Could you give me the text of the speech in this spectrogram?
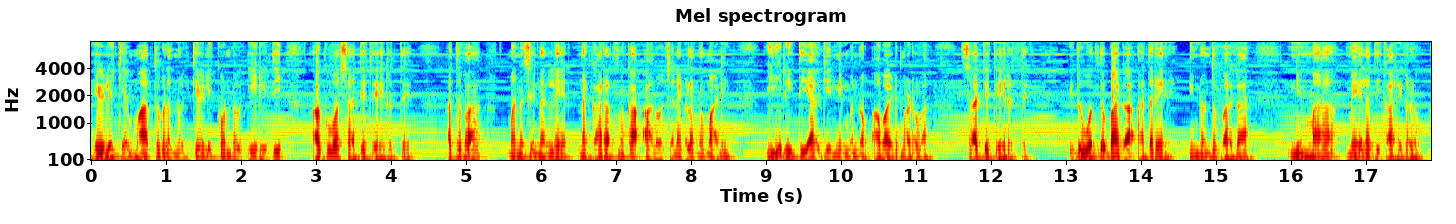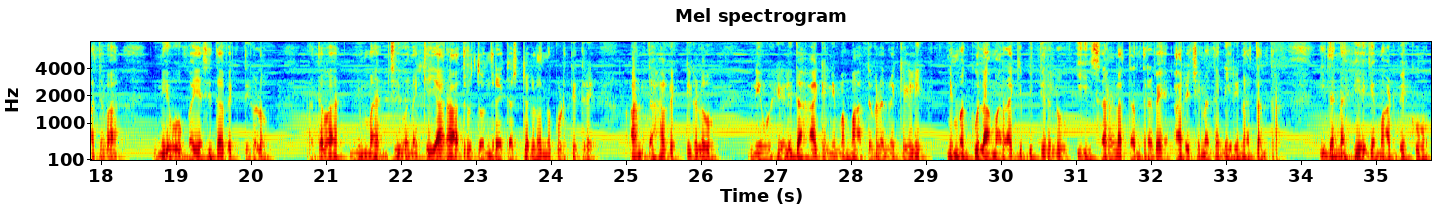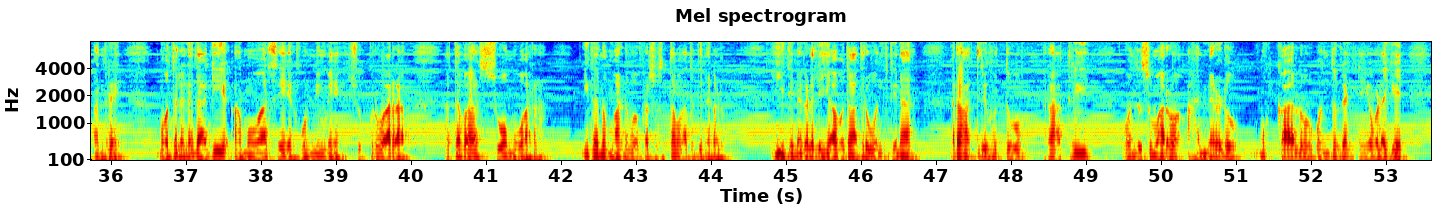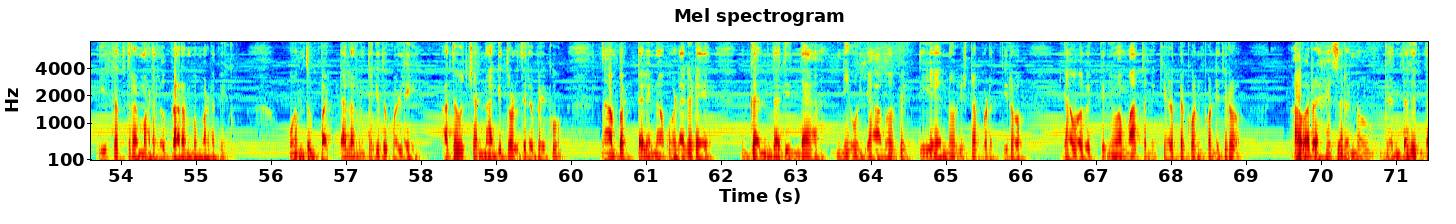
ಹೇಳಿಕೆ, ಮಾತುಗಳನ್ನು ಕೇಳಿಕೊಂಡು ಈ ರೀತಿ ಆಗುವ ಸಾಧ್ಯತೆ ಇರುತ್ತೆ. ಅಥವಾ ಮನಸ್ಸಿನಲ್ಲೇ ನಕಾರಾತ್ಮಕ ಆಲೋಚನೆಗಳನ್ನು ಮಾಡಿ ಈ ರೀತಿಯಾಗಿ ನಿಮ್ಮನ್ನು ಅವಾಯ್ಡ್ ಮಾಡುವ ಸಾಧ್ಯತೆ ಇರುತ್ತೆ. ಇದು ಒಂದು ಭಾಗ, ಆದರೆ ಇನ್ನೊಂದು ಭಾಗ, ನಿಮ್ಮ ಮೇಲಧಿಕಾರಿಗಳು ಅಥವಾ ನೀವು ಬಯಸಿದ ವ್ಯಕ್ತಿಗಳು ಅಥವಾ ನಿಮ್ಮ ಜೀವನಕ್ಕೆ ಯಾರಾದರೂ ತೊಂದರೆ, ಕಷ್ಟಗಳನ್ನು ಕೊಡ್ತಿದ್ರೆ ಅಂತಹ ವ್ಯಕ್ತಿಗಳು ನೀವು ಹೇಳಿದ ಹಾಗೆ ನಿಮ್ಮ ಮಾತುಗಳನ್ನು ಕೇಳಿ ನಿಮ್ಮ ಗುಲಾಮರಾಗಿ ಬಿದ್ದಿರಲು ಈ ಸರಳ ತಂತ್ರವೇ ಅರಿಶಿಣದ ನೀರಿನ ತಂತ್ರ. ಇದನ್ನು ಹೇಗೆ ಮಾಡಬೇಕು ಅಂದರೆ ಮೊದಲನೇದಾಗಿ ಅಮಾವಾಸ್ಯೆ, ಹುಣ್ಣಿಮೆ, ಶುಕ್ರವಾರ ಅಥವಾ ಸೋಮವಾರ. ಇದನ್ನು ಮಾಡುವ ಪ್ರಶಸ್ತವಾದ ದಿನಗಳು. ಈ ದಿನಗಳಲ್ಲಿ ಯಾವುದಾದರೂ ಒಂದು ದಿನ ರಾತ್ರಿ ಹೊತ್ತು, ರಾತ್ರಿ ಒಂದು ಸುಮಾರು ಹನ್ನೆರಡು ಮುಕ್ಕಾಲು ಒಂದು ಗಂಟೆಯ ಒಳಗೆ ಈ ತಂತ್ರ ಮಾಡಲು ಪ್ರಾರಂಭ ಮಾಡಬೇಕು. ಒಂದು ಬಟ್ಟಲನ್ನು ತೆಗೆದುಕೊಳ್ಳಿ. ಅದು ಚೆನ್ನಾಗಿ ತೊಳೆದಿರಬೇಕು. ಆ ಬಟ್ಟಲಿನ ಒಳಗಡೆ ಗಂಧದಿಂದ ನೀವು ಯಾವ ವ್ಯಕ್ತಿಯನ್ನು ಇಷ್ಟಪಡುತ್ತೀರೋ ಯಾವ ವ್ಯಕ್ತಿ ನಿಮ್ಮ ಮಾತನ್ನು ಕೇಳಬೇಕು ಅಂದ್ಕೊಂಡಿದ್ದೀರೋ ಅವರ ಹೆಸರನ್ನು ಗಂಧದಿಂದ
